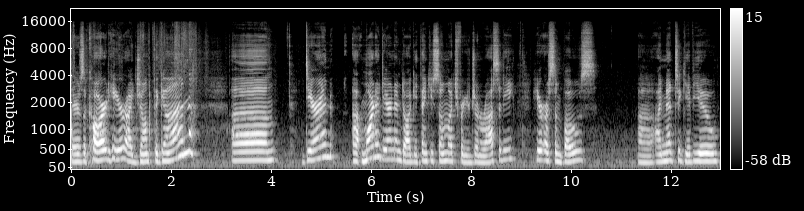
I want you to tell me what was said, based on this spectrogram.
There's a card here. I jumped the gun. Um, Darren, uh, Marna, Darren, and Doggy, thank you so much for your generosity. Here are some bows. Uh, I meant to give you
